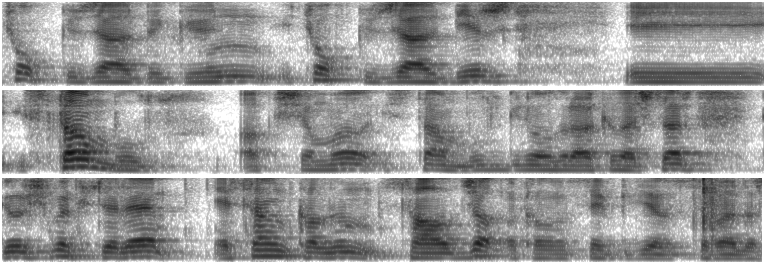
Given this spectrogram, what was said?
çok güzel bir gün, çok güzel bir e, İstanbul akşamı, İstanbul günü olur arkadaşlar. Görüşmek üzere. Esen kalın, sağlıcakla kalın sevgili yarışseverler.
